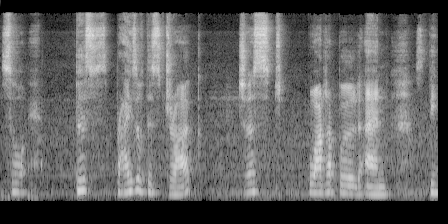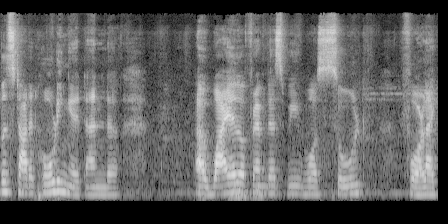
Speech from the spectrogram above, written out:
So this price of this drug just quadrupled, and people started hoarding it, and uh, a vial of remdesivir was sold for like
